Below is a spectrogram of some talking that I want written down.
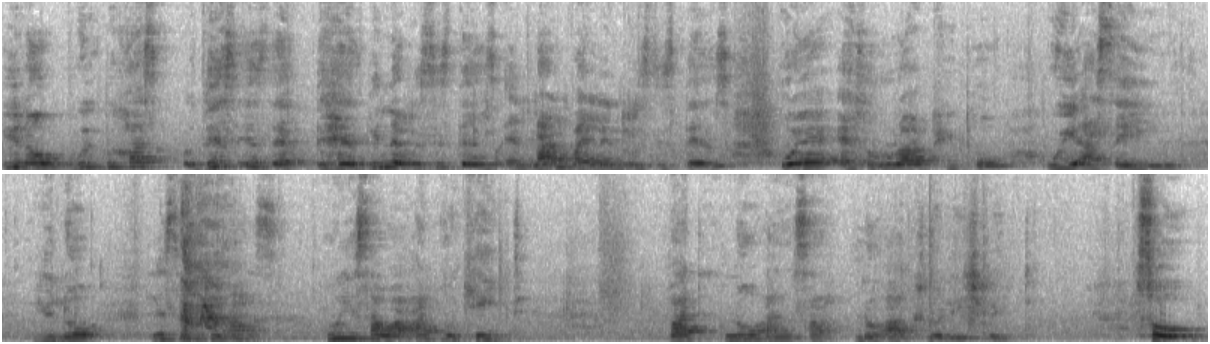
you know, we, because this is a, there has been a resistance, a non-violent resistance, where as rural people, we are saying, you know, listen to us. Who is our advocate? But no answer, no acknowledgement. So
